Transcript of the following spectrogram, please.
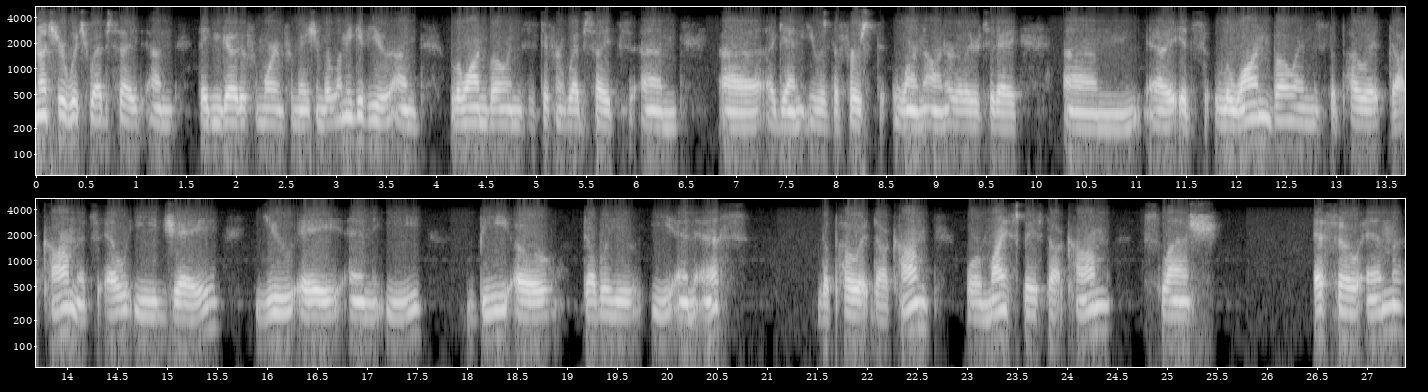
not sure which website um, they can go to for more information, but let me give you um, LeJuane Bowen's different websites. Um, uh, again, he was the first one on earlier today. Um, uh, it's LeJuaneBowensThePoet.com. That's L-E-J U A N E B O W E N S, the thepoet.com, or myspace.com slash S O M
